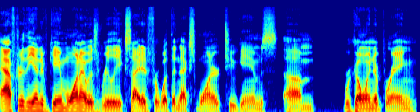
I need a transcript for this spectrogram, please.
after the end of game one, I was really excited for what the next one or two games um, were going to bring.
